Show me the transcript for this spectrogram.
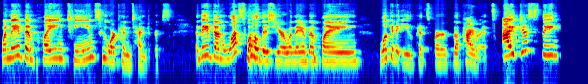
when they have been playing teams who are contenders. And they have done less well this year when they have been playing, looking at you, Pittsburgh, the Pirates. I just think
